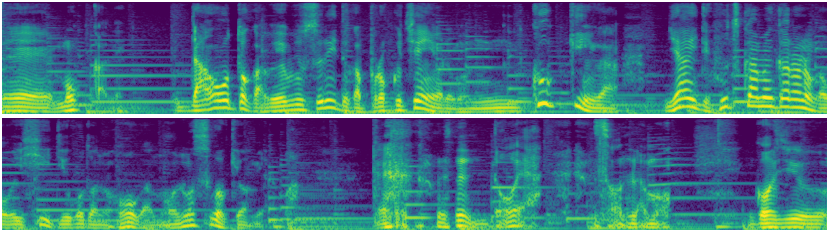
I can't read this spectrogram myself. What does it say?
えー、もっかね。DAO とか Web3 とかブロックチェーンよりもクッキーが焼いて2日目からのが美味しいということの方がものすごく興味あるわ。どうや？そんなもん。50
